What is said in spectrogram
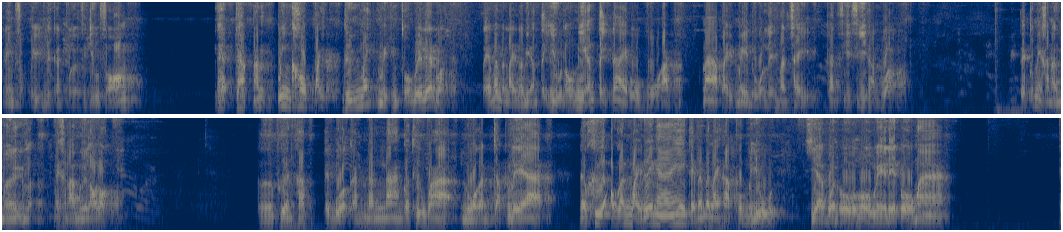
เล่นสปีดด้วยกันเปิดสกิลสองและจากนั้นวิ่งเข้าไปถึงไหมไม่ถึงตัวเวเลสวะแต่ไม่เป็นไรเรามีอันติอยู่เรามีอันติได้โอ้โหอัดหน้าไปไม่โดนเลยมันใช้กันซีซีทันวะ แต่ก็ไม่ขนาดมือไม่ขนาดมือเราหรอก เออเพื่อนครับ ไปบวกกันด้านล่างก็ถือว่านัวกันจัดเลยอะแล้วคือเอากันไหวด้วยไง แต่ไม่เป็นไรครับ ผมมาอยู่เคลียร์บนโอ้โหเวเลสโผล่มาใจ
